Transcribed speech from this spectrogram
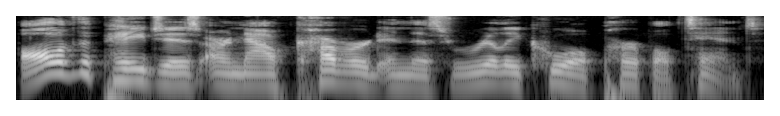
all of the pages are now covered in this really cool purple tint.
